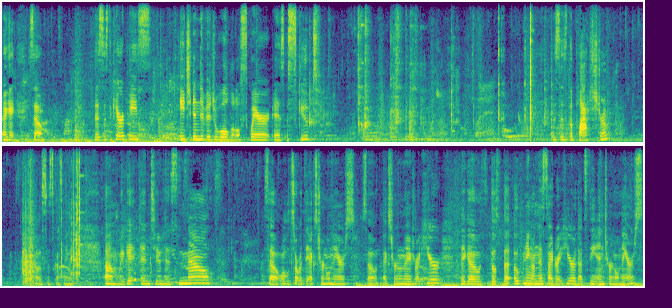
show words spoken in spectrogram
Okay, so this is the carapace. Each individual little square is a scute. This is the plastron. That was disgusting. Um, we get into his mouth. So we'll start with the external nares. So external nares right here, they go, those, the opening on this side right here, that's the internal nares.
